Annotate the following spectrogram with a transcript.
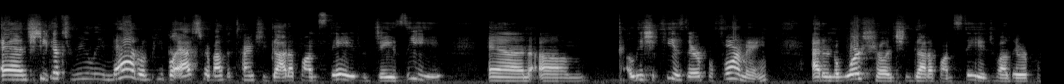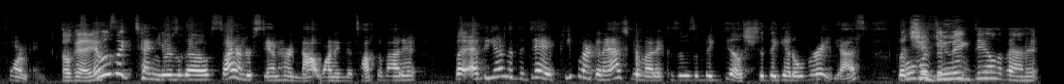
and she gets really mad when people ask her about the time she got up on stage with Jay Z and um, Alicia Keys. They were performing at an award show, and she got up on stage while they were performing. Okay. It was like ten years ago, so I understand her not wanting to talk about it. But at the end of the day, people are going to ask you about it because it was a big deal. Should they get over it? Yes. But what was the big deal about it?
